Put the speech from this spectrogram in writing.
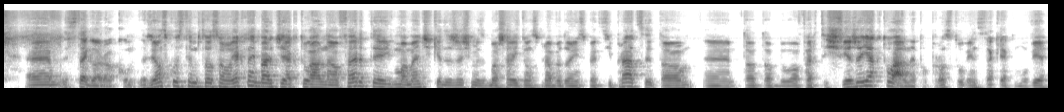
z tego roku. W związku z tym to są jak najbardziej aktualne oferty i w momencie, kiedy żeśmy zgłaszali tą sprawę do inspekcji pracy, to, to, to były oferty świeże i aktualne po prostu, więc tak jak mówię,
